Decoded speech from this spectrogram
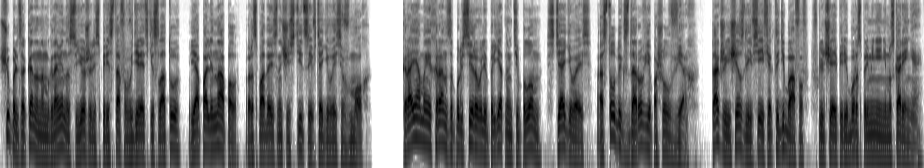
Щупальца Кэннона мгновенно съежились, перестав выделять кислоту, и опали на пол, распадаясь на частицы и втягиваясь в мох. Края моих ран запульсировали приятным теплом, стягиваясь, а столбик здоровья пошел вверх. Также исчезли и все эффекты дебафов, включая перебор с применением ускорения.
